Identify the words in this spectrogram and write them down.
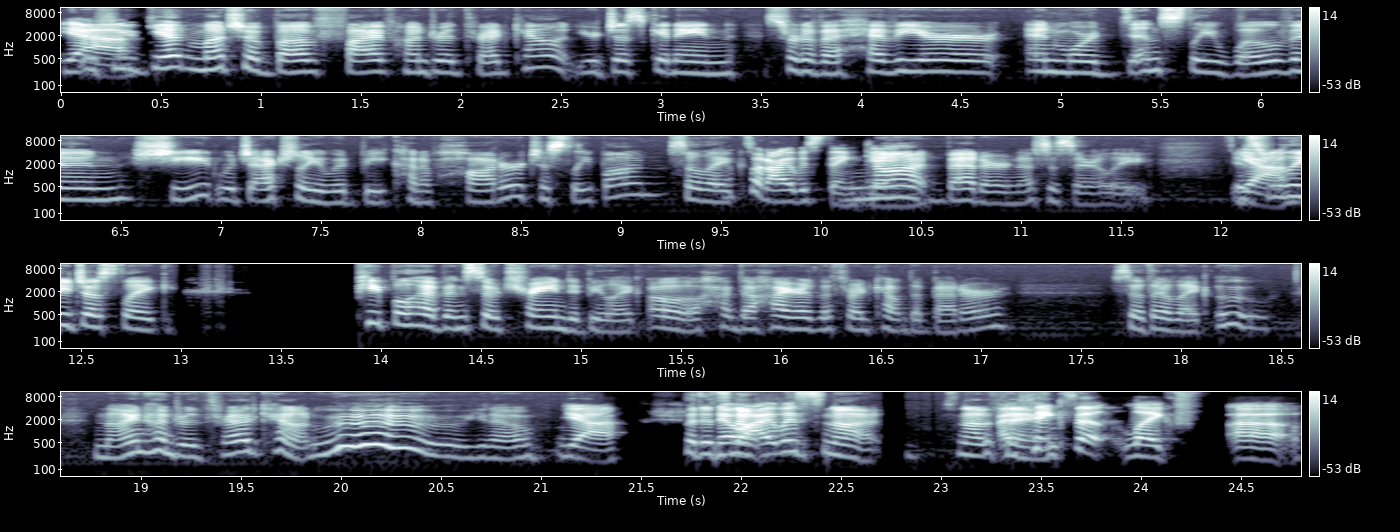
Yeah, If you get much above 500 thread count, you're just getting sort of a heavier and more densely woven sheet, which actually would be kind of hotter to sleep on. So like that's what I was thinking. not better necessarily. It's Yeah. really just like people have been so trained to be like, oh, the higher the thread count, the better. So they're like, ooh, 900 thread count, woo, you know. yeah, But it's No, not. I was- It's not. It's not a thing. I think that like uh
